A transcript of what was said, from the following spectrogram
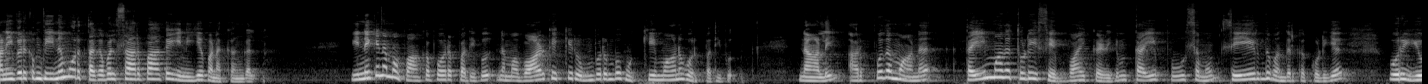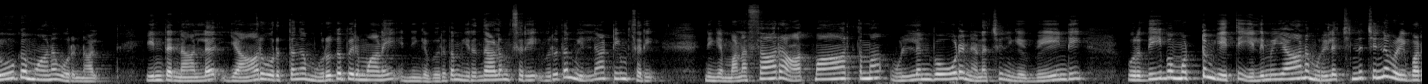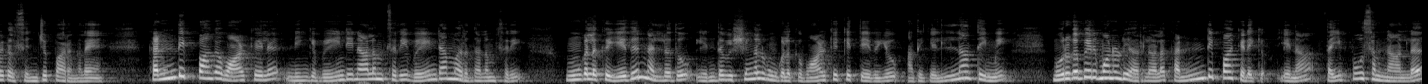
அனைவருக்கும் தினம் ஒரு தகவல் சார்பாக இனிய வணக்கங்கள். இன்றைக்கி நம்ம பார்க்க போகிற பதிவு நம்ம வாழ்க்கைக்கு ரொம்ப ரொம்ப முக்கியமான ஒரு பதிவு. நாளை அற்புதமான தை மாதத்துடைய செவ்வாய்க்கிழையும் தை பூசமும் சேர்ந்து வந்திருக்கக்கூடிய ஒரு யோகமான ஒரு நாள். இந்த நாளில் யார் ஒருத்தங்க முருகப்பெருமானை நீங்கள் விரதம் இருந்தாலும் சரி விரதம் இல்லாட்டியும் சரி நீங்கள் மனசார ஆத்மார்த்தமாக உள்ளன்போடு நினச்சி நீங்கள் வேண்டி ஒரு தீபம் மட்டும் ஏற்றி எளிமையான முறையில் சின்ன சின்ன வழிபாடுகள் செஞ்சு பாருங்களேன். கண்டிப்பாக வாழ்க்கையில் நீங்கள் வேண்டினாலும் சரி வேண்டாமல் இருந்தாலும் சரி உங்களுக்கு எது நல்லதோ எந்த விஷயங்கள் உங்களுக்கு வாழ்க்கைக்கு தேவையோ அது எல்லாத்தையுமே முருகப்பெருமானுடைய அருளால் கண்டிப்பாக கிடைக்கும். ஏன்னா தைப்பூசம் நாளில்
